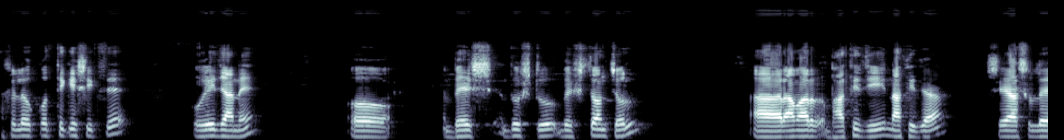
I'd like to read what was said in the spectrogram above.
আসলে ও কোত্থেকে শিখছে? ওই জানে। ও বেশ দুষ্টু, বেশ চঞ্চল। আর আমার ভাতিজি নাফিজা, সে আসলে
